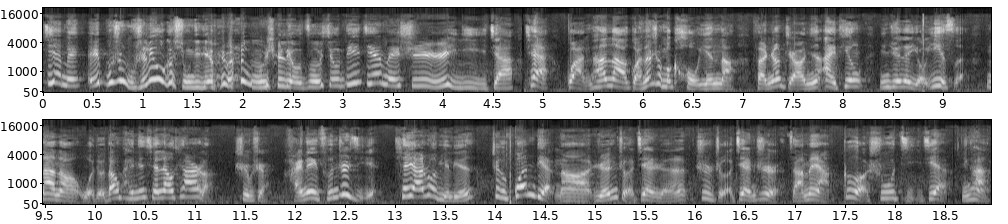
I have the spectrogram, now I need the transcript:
姐妹，哎，不是五十六个兄弟姐妹，不是五十六组兄弟姐妹是一家。切，管他呢，管他什么口音呢，反正只要您爱听，您觉得有意思，那呢，我就当陪您闲聊天了，是不是？海内存知己，天涯若比邻。这个观点呢，仁者见仁，智者见智，咱们呀各抒己见。您看，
